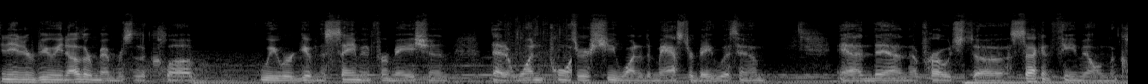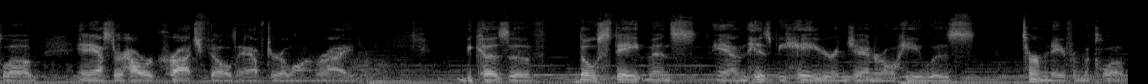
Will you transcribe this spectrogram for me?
In interviewing other members of the club, we were given the same information that at one point or she wanted to masturbate with him and then approached a second female in the club and asked her how her crotch felt after a long ride. Because of those statements and his behavior in general, he was terminated from the club.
